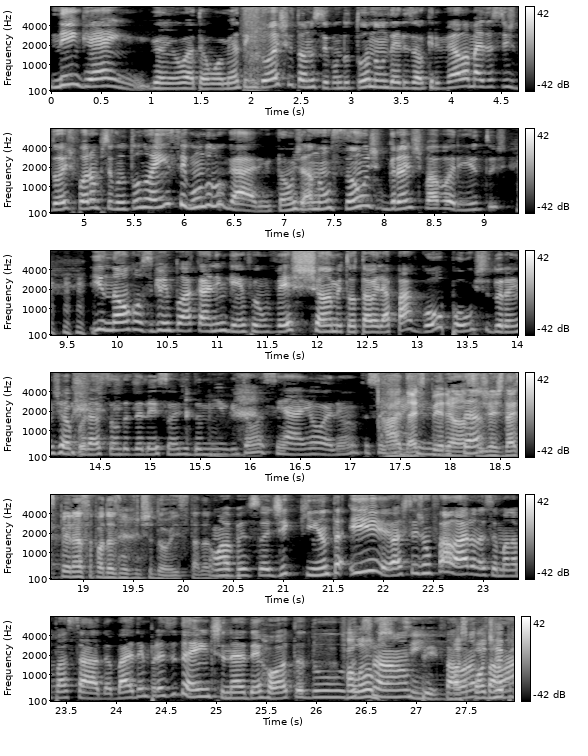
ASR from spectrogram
Ninguém ganhou até o momento. Tem dois que estão no segundo turno, um deles é o Crivella, mas esses dois foram pro segundo turno em segundo lugar. Então já não são os grandes favoritos. e não conseguiu emplacar ninguém. Foi um vexame total. Ele apagou o post durante a apuração das eleições de domingo. Então, assim, ai, olha, é uma pessoa Ai, de dá quinta. esperança, gente. Dá esperança pra 2022. Tá dando... Uma pessoa de quinta. E eu acho que vocês não falaram na semana passada. Biden presidente, né? Derrota do, do Falamos. Trump. Sim. Mas pode repetir,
